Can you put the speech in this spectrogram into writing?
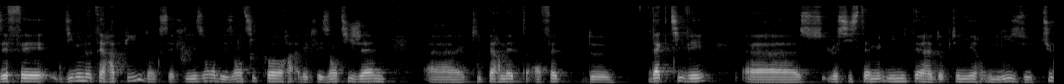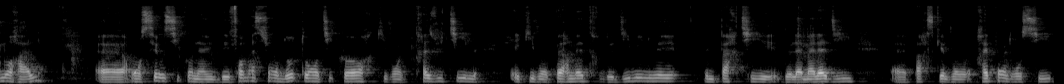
effets d'immunothérapie, donc cette liaison des anticorps avec les antigènes qui permettent en fait d'activer euh, le système immunitaire est d'obtenir une lise tumorale. Euh, on sait aussi qu'on a eu des formations d'auto-anticorps qui vont être très utiles et qui vont permettre de diminuer une partie de la maladie euh, parce qu'elles vont répondre aussi,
